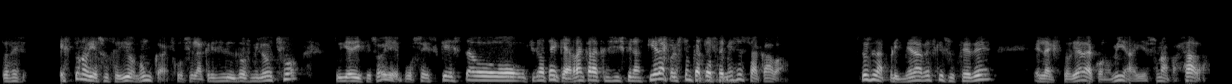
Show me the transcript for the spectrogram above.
Entonces, esto no había sucedido nunca. Como si la crisis del 2008, tú ya dices, oye, pues es que esto, fíjate que arranca la crisis financiera, pero esto en 14 meses se acaba. Esto es la primera vez que sucede en la historia de la economía y es una pasada.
